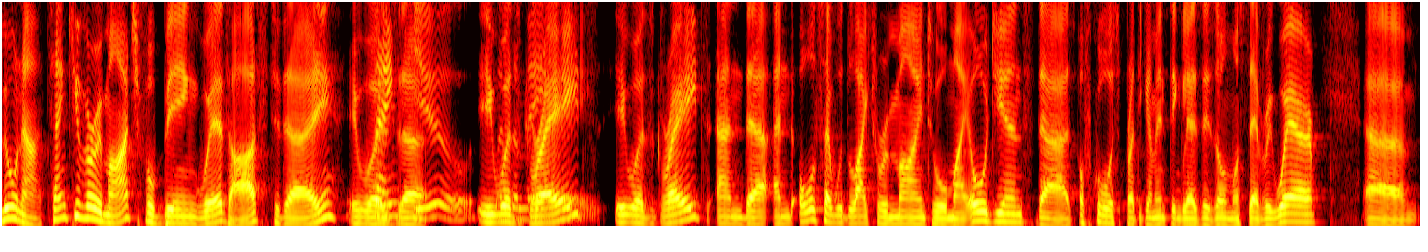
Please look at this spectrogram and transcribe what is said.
Luna, thank you very much for being with us today. It was thank uh, you. It, was, great. It was great, and uh, and also I would like to remind to all my audience that of course Praticamente Inglese is almost everywhere. Um,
